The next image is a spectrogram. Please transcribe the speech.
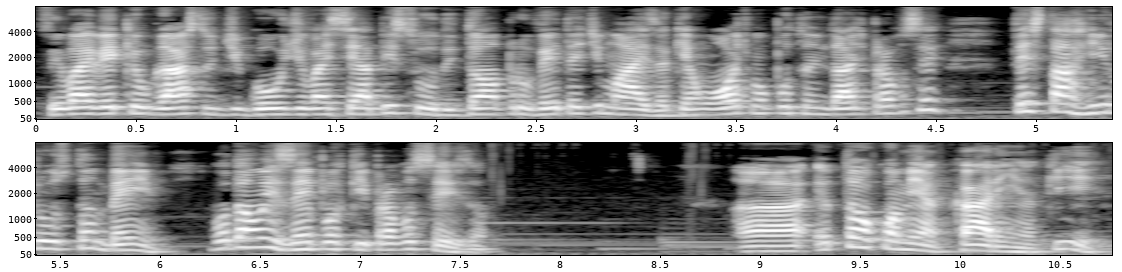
Você vai ver que o gasto de gold vai ser absurdo. Então aproveita demais. Aqui é uma ótima oportunidade para você testar heroes também. Vou dar um exemplo aqui para vocês. Ó. Uh, eu tô com a minha Karen aqui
